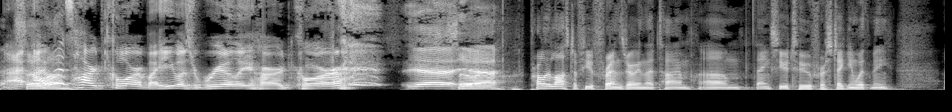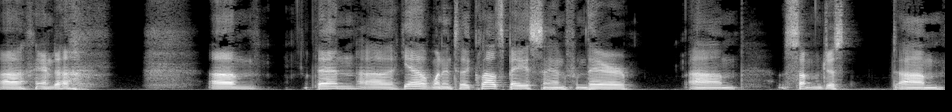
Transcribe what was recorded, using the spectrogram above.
I, so, I was uh, hardcore, but he was really hardcore. yeah, so, yeah. Uh, probably lost a few friends during that time. Um, thanks you two for sticking with me, uh, and uh, um, then uh, yeah, went into CloudSpace, and from there, um, something just um,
